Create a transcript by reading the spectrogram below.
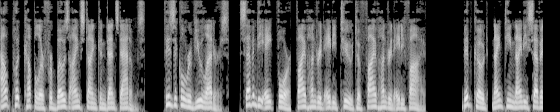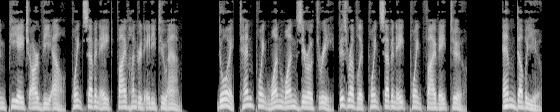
Output coupler for Bose–Einstein condensed atoms. Physical Review Letters. 78 582–585. Bibcode 1997 PHRVL.78 582M. doi 10.1103 physrevlet.78.582. M.W.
